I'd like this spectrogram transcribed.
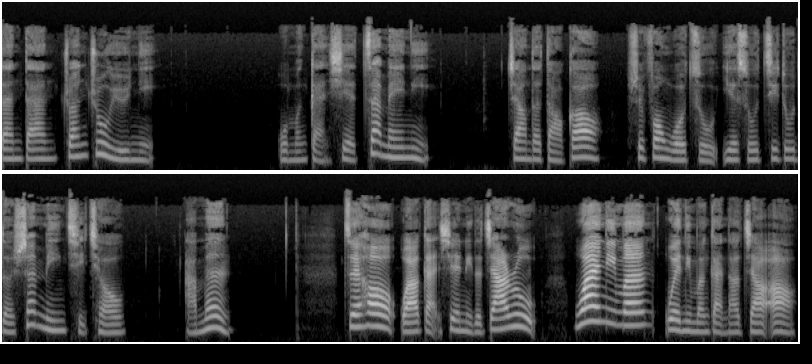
单单专注于你。我们感谢赞美你。这样的祷告是奉我主耶稣基督的圣名祈求，阿门。最后，我要感谢你的加入，我爱你们，为你们感到骄傲。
